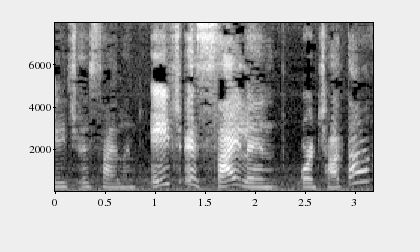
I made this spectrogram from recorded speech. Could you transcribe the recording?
H is silent. H is silent. Horchata?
